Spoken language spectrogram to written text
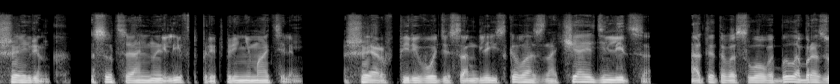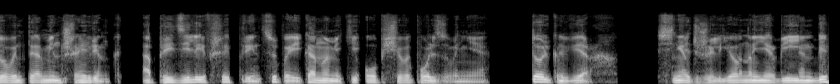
Шеринг – социальный лифт предпринимателей. Share в переводе с английского означает «делиться». От этого слова был образован термин шеринг, определивший принципы экономики общего пользования. Только вверх. Снять жилье на Airbnb,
